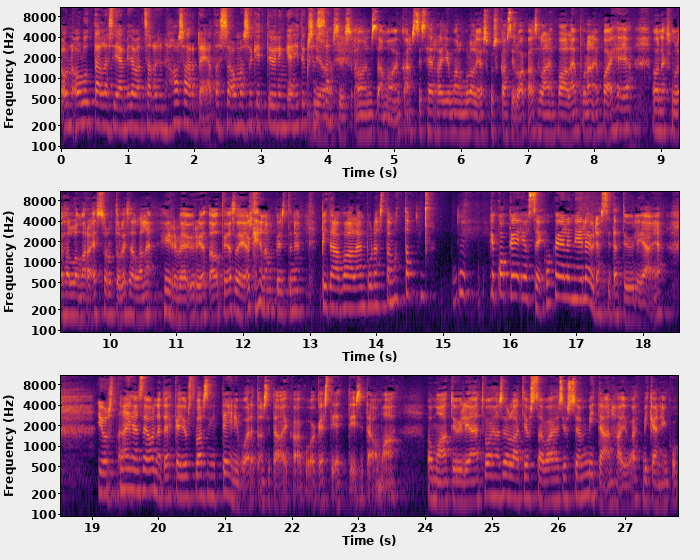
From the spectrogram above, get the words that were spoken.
on ollut tällaisia, mitä mä sanoisin, hasardeja tässä omassakin tyylin kehityksessä. Joo, siis on samoin kanssa. Siis Herra Jumala, mulla oli joskus kasiluokalla sellainen vaaleanpunainen vaihe ja onneksi mulla ihan lomareissulla tuli sellainen hirveä yrjötauti ja sen jälkeen on pystynyt pitää vaaleanpunasta, mutta koke, jos ei kokeile, niin ei löydä sitä tyyliä. Ja just näin. Niinhän se on, että ehkä just varsinkin teinivuodet on sitä aikaa, kun oikeasti etsii sitä omaa, omaa tyyliä. Että voihan se olla, että jossain vaiheessa, jos se on mitään hajua, että mikä, niin kuin,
